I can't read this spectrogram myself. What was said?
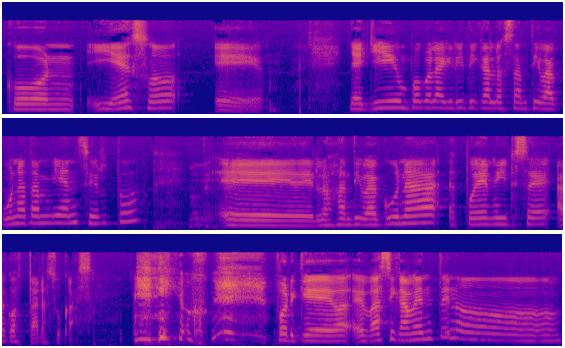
con... Y eso eh, y aquí un poco la crítica a los antivacunas también, ¿cierto? Eh, los antivacunas pueden irse a acostar a su casa. Porque eh, básicamente no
